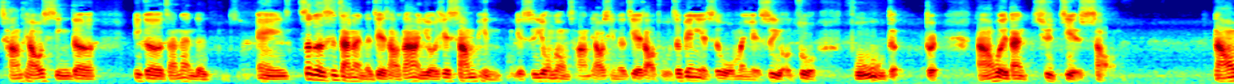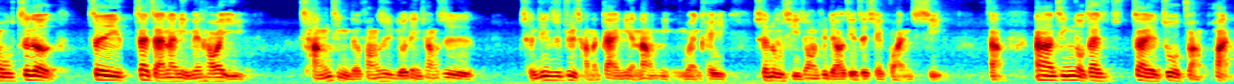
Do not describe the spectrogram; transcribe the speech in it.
长条形的一个展览的，哎，这个是展览的介绍，当然有些商品也是用这种长条形的介绍图，这边也是我们也是有做服务的。对，然后会单去介绍，然后这个这在展览里面，它会以场景的方式，有点像是沉浸式剧场的概念，让你们可以深入其中去了解这些关系。这样，那经有在在做转换，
